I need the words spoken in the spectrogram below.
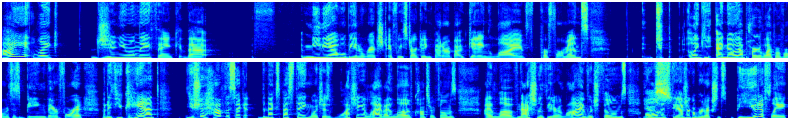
I like genuinely think that th- media will be enriched if we start getting better about getting live performance. Eh, to- Like I know that part of live performance is being there for it, but if you can't, you should have the second the next best thing, which is watching it live. I love concert films. I love National Theater Live, which films all of its theatrical productions beautifully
